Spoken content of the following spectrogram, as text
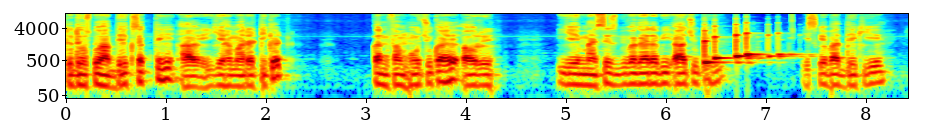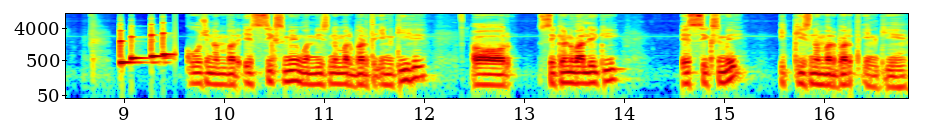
तो दोस्तों, आप देख सकते हैं ये हमारा टिकट कंफर्म हो चुका है और ये मैसेज भी वगैरह भी आ चुके हैं। इसके बाद देखिए, कोच नंबर एस सिक्स में, उन्नीस नंबर बर्थ इनकी है और सेकंड वाले की एस सिक्स में इक्कीस नंबर बर्थ इनकी है।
